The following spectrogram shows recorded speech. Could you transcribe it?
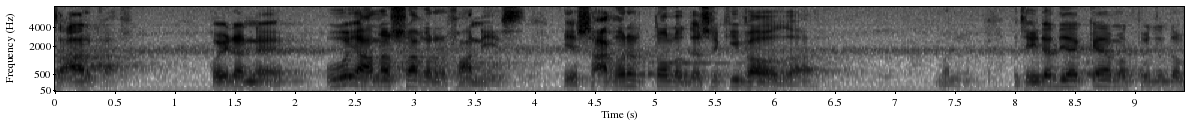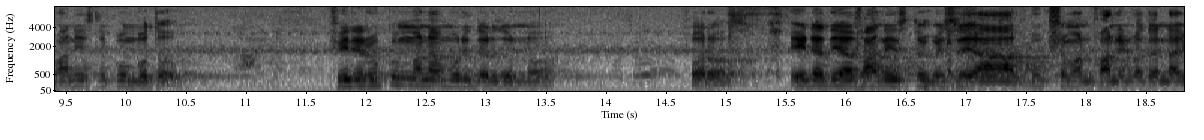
সার কাঠ। কইটা নে, ওই আনার সাগরের ফানিস এই সাগরের তলদেশে কি পাওয়া যায়? মানে আচ্ছা এটা দিয়ে কেমন পর্যন্ত ফানি আসলে কমবো তো? ফিরের হুকুম মানা মুড়িদের জন্য ফরস এইটা দিয়া ফানিস তো কইছে, আর বুক সমান ফানির মধ্যে নাই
